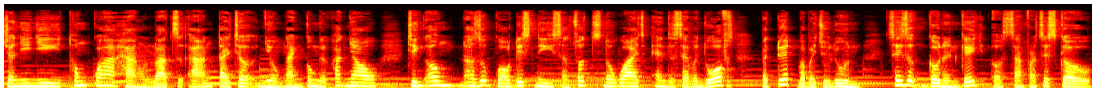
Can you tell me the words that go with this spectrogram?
Giannini thông qua hàng loạt dự án tài trợ nhiều ngành công nghiệp khác nhau, chính ông đã giúp Walt Disney sản xuất Snow White and the Seven Dwarfs, Bạch Tuyết và Bảy Chú Lùn, xây dựng Golden Gate ở San Francisco,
